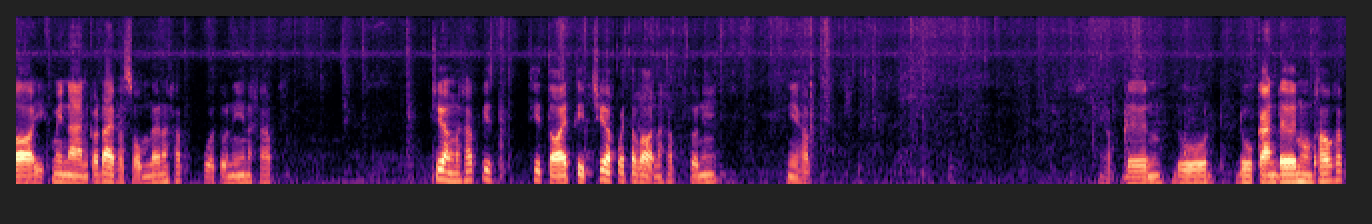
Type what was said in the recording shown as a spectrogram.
รออีกไม่นานก็ได้ผสมแล้วนะครับ วัวตัวนี้นะครับ เชือกนะครับพี่ที่ต่อยติดเชือกไว้ตลอดนะครับ ตัวนี้นี่ครับนี่ครับ เดินดูดูการเดินของเขาครับ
